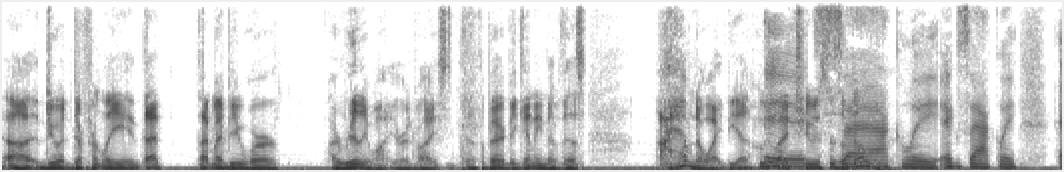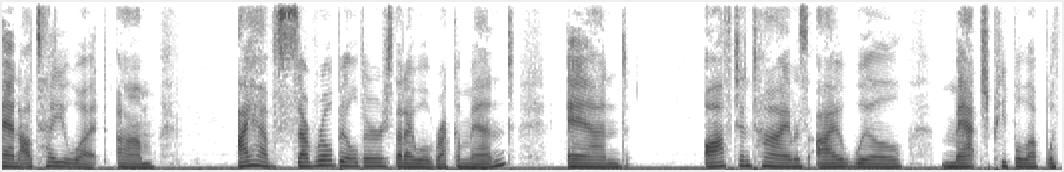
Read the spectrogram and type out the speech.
uh, do it differently. That that might be where I really want your advice at the very beginning of this I have no idea who do I choose as a builder. Exactly, exactly. And I'll tell you what, um, I have several builders that I will recommend, and oftentimes I will match people up with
